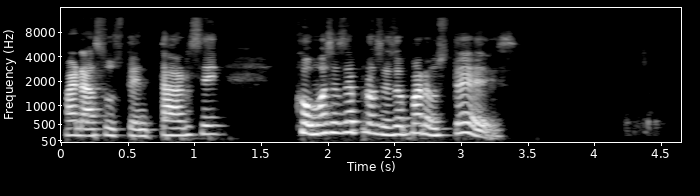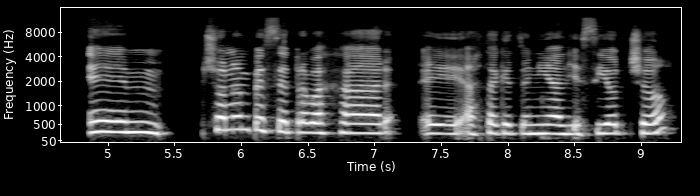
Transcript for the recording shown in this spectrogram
para sustentarse. ¿Cómo es ese proceso para ustedes? Em, yo no empecé a trabajar eh, hasta que tenía 18.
